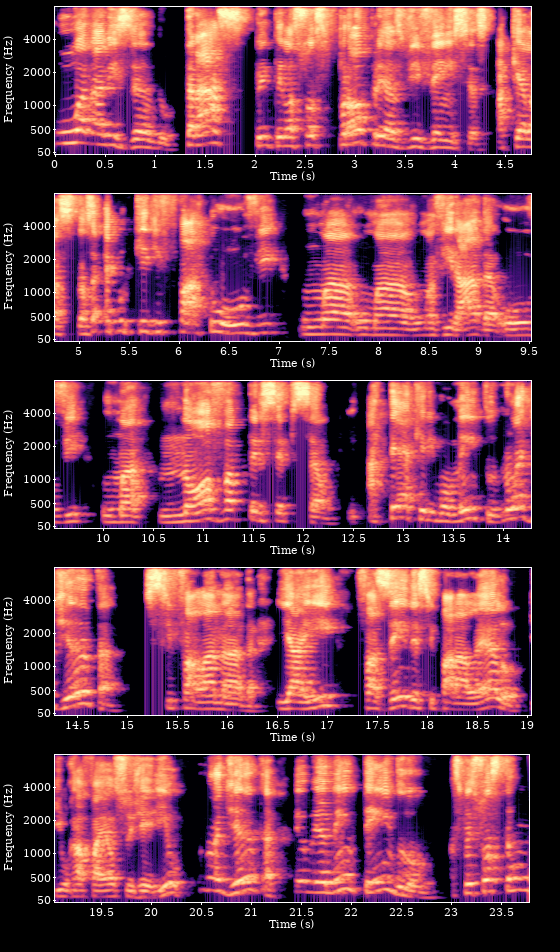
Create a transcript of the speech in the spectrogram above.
o analisando traz pelas suas próprias vivências aquela situação, é porque de fato houve uma, uma, uma virada, houve uma nova percepção. Até aquele momento, não adianta se falar nada. E aí, fazendo esse paralelo que o Rafael sugeriu, não adianta, eu, eu nem entendo. As pessoas estão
